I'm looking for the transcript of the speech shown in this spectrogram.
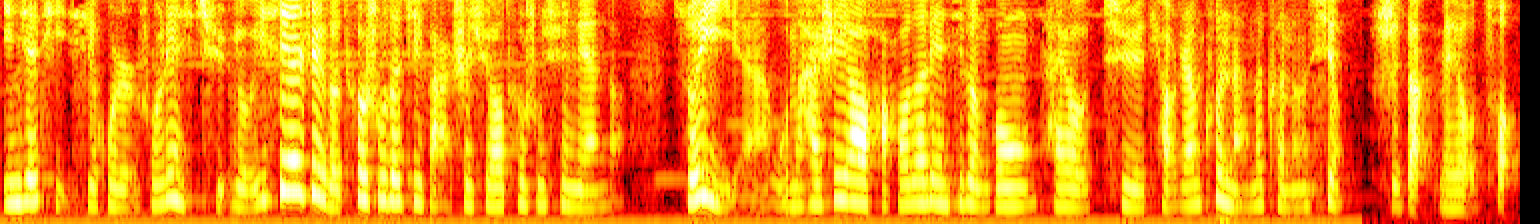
音阶体系或者说练习曲，有一些这个特殊的技法是需要特殊训练的，所以我们还是要好好的练基本功，才有去挑战困难的可能性。是的，没有错。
